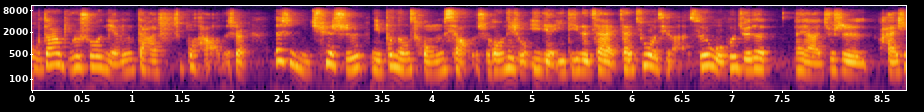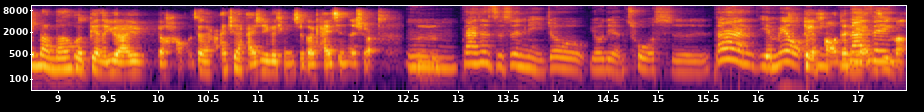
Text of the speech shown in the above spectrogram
我当然不是说年龄大是不好的事儿。但是你确实，你不能从小的时候那种一点一滴的在在做起来，所以我会觉得，哎呀，就是还是慢慢会变得越来越越好，这还这还是一个挺值得开心的事儿。嗯，嗯，但是只是你就有点错失，当然也没有对好的年纪嘛，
